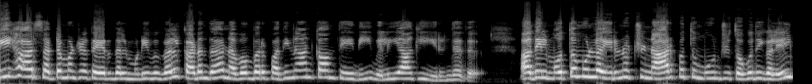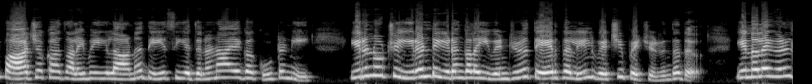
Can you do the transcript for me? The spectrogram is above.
பீகார் சட்டமன்ற தேர்தல் முடிவுகள் கடந்த நவம்பர் பதினான்காம் தேதி வெளியாகி இருந்தது. அதில் மொத்தமுள்ள இருநூற்று நாற்பத்தி மூன்று தொகுதிகளில் பாஜக தலைமையிலான தேசிய ஜனநாயக கூட்டணி இருநூற்று இரண்டு இடங்களை வென்று தேர்தலில் வெற்றி பெற்றிருந்தது. இந்நிலையில்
